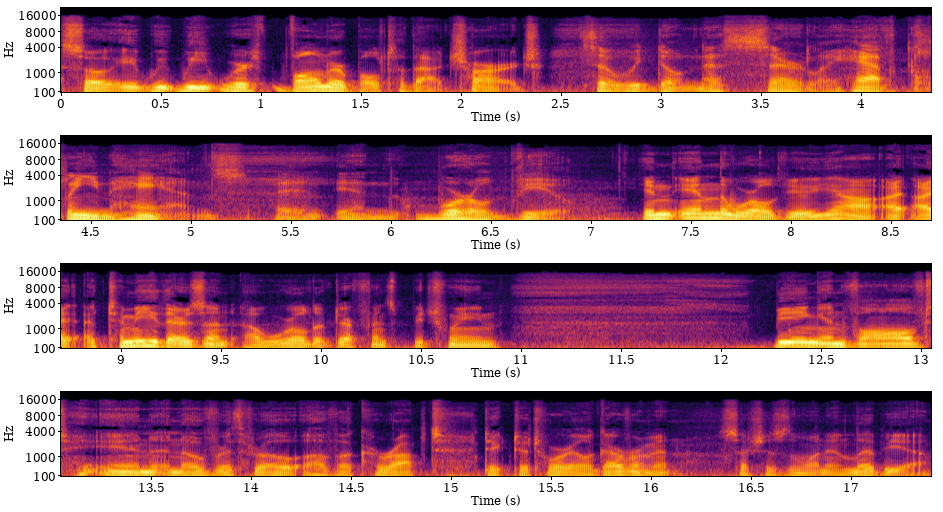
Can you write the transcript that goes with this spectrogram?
so it, we, we, we're vulnerable to that charge. So we don't necessarily have clean hands in, in worldview. In in the worldview, yeah. I, I, to me, there's an, a world of difference between being involved in an overthrow of a corrupt dictatorial government, such as the one in Libya,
